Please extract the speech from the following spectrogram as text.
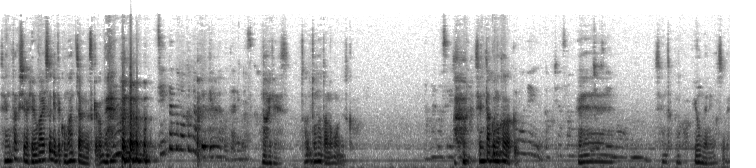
選択肢が広がりすぎて困っちゃうんですけどね。うん選択ありますか？ないです。ど、どなたの本ですか？名前忘れちゃった。選択の科学僕のね、学者さん女性の、うん選択の科学読んでみますね。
